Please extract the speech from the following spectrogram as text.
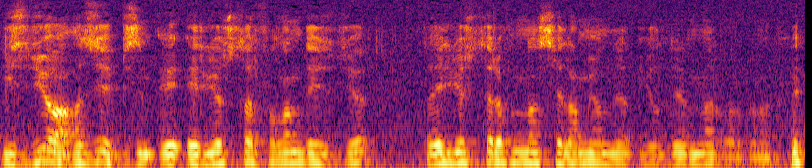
İzliyor hacı bizim E- Elioslar falan da izliyor. Da Elios tarafından selam yolla- yollayanlar var bana.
